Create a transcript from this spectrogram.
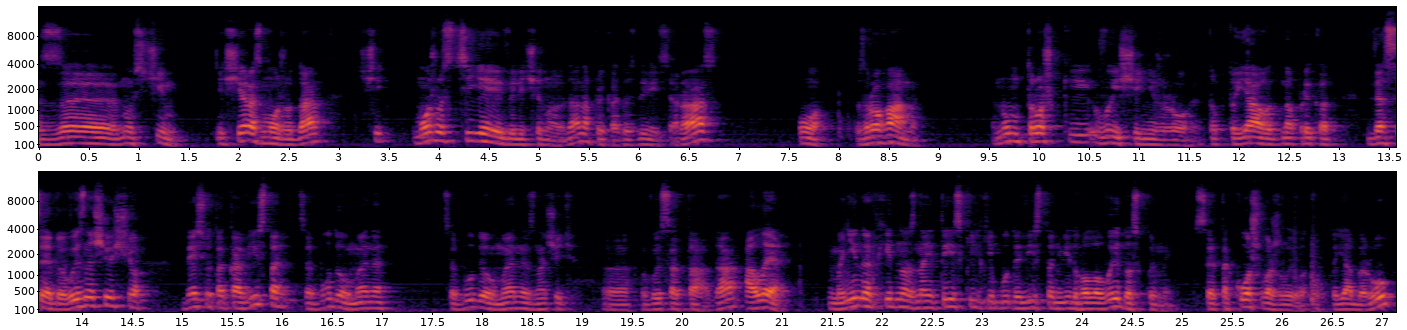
з, ну, з чим. І ще раз можу, да? Чи, можу з цією величиною. Да? Наприклад, ось дивіться. Раз. О, з рогами. Ну, трошки вище, ніж роги. Тобто я, от, наприклад, для себе визначив, що десь отака відстань, це буде у мене, це буде у мене, значить, е, висота. Да? Але мені необхідно знайти, скільки буде відстань від голови до спини. Це також важливо. Тобто я беру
